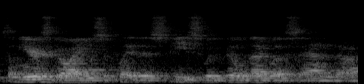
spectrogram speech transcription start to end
Some years ago, I used to play this piece with Bill Douglas and uh,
